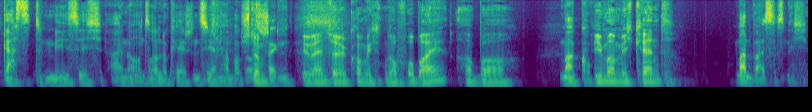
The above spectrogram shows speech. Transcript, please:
gastmäßig eine unserer Locations hier in Hamburg Stimmt. auschecken. Eventuell komme ich noch vorbei, aber Mal gucken. wie man mich kennt, Man weiß es nicht.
